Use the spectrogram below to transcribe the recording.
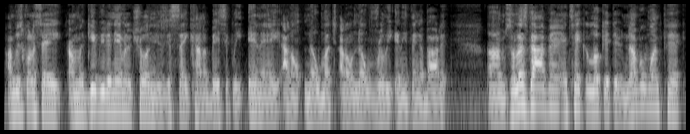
I'm just going to say, I'm going to give you the name of the trilogy and just say kind of basically NA. I don't know much. I don't know really anything about it. Um, so let's dive in and take a look at their number one pick.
